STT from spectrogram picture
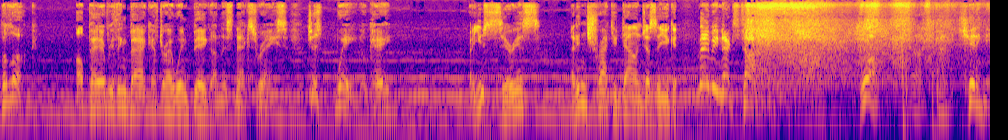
But look, I'll pay everything back after I win big on this next race. Just wait, okay? Are you serious? I didn't track you down just so you could... Maybe next time! Whoa! Oh, you gotta be kidding me.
